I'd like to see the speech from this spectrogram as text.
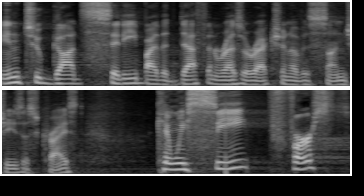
into God's city by the death and resurrection of his son, Jesus Christ? Can we see first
